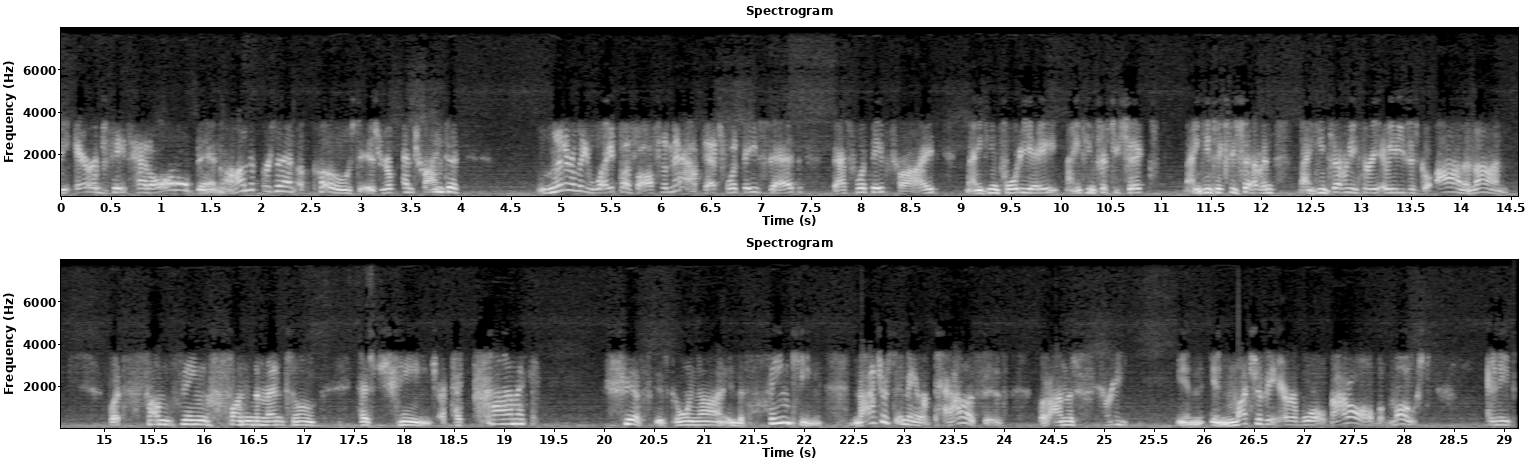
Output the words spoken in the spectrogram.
the Arab states had all been 100% opposed to Israel and trying to literally wipe us off the map. That's what they said. That's what they've tried. 1948, 1956, 1967, 1973. I mean, you just go on and on. But something fundamental has changed. A tectonic shift is going on in the thinking, not just in their palaces, but on the street in, in much of the Arab world. Not all, but most. And it,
